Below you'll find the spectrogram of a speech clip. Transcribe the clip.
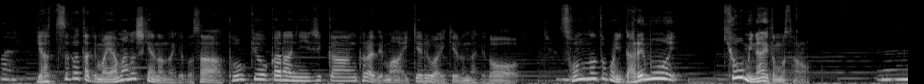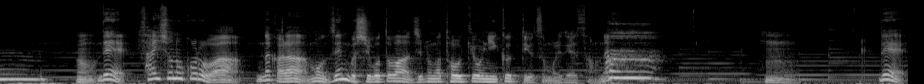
はい。八ヶ岳、まあ、山梨県なんだけどさ東京から2時間くらいでまあ行けるは行けるんだけどそんなとこに誰も興味ないと思ってたの。うん。うん、で最初の頃はだからもう全部仕事は自分が東京に行くっていうつもりでやってたのね。あうん、で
